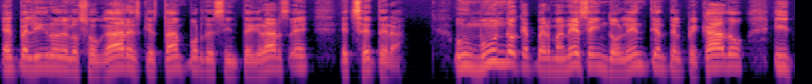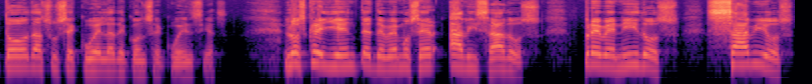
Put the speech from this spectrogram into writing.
el peligro de los hogares que están por desintegrarse, etcétera un mundo que permanece indolente ante el pecado y toda su secuela de consecuencias. Los creyentes debemos ser avisados, prevenidos, sabios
